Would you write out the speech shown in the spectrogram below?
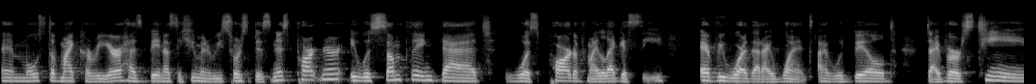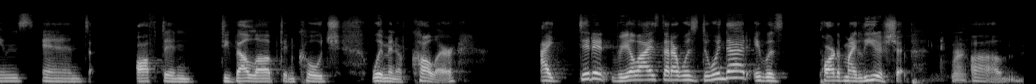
and most of my career has been as a human resource business partner it was something that was part of my legacy everywhere that i went. I would build diverse teams and often developed and coach women of color I didn't realize that I was doing that. It was part of my leadership right. um,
